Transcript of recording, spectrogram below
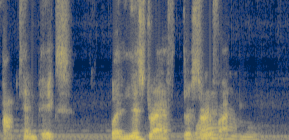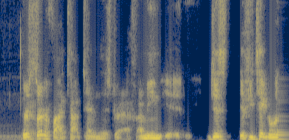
top 10 picks, but in this draft, they're wow. certified. They're certified top 10 in this draft. I mean, it, just if you take a look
